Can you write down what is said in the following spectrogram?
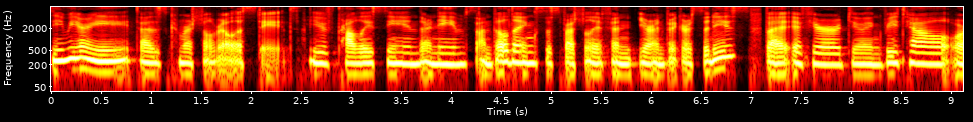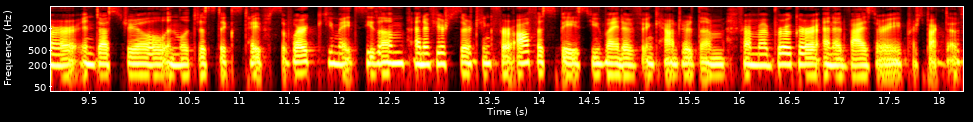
CBRE does commercial real estate. You've probably seen their names on buildings, especially if in, you're in bigger cities. But if you're doing retail or industrial and logistics types of work, you might see them. And if you're searching for office space, you might have encountered them from a broker and advisory perspective.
